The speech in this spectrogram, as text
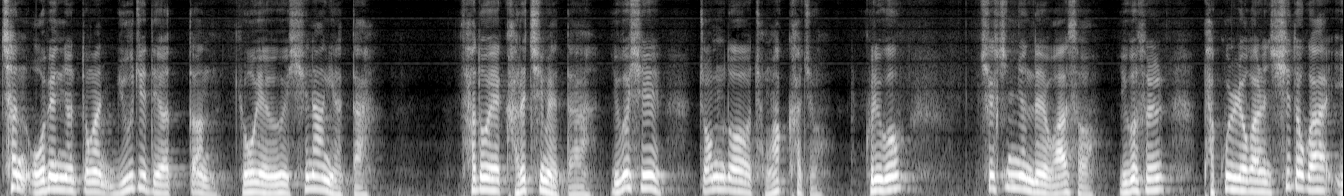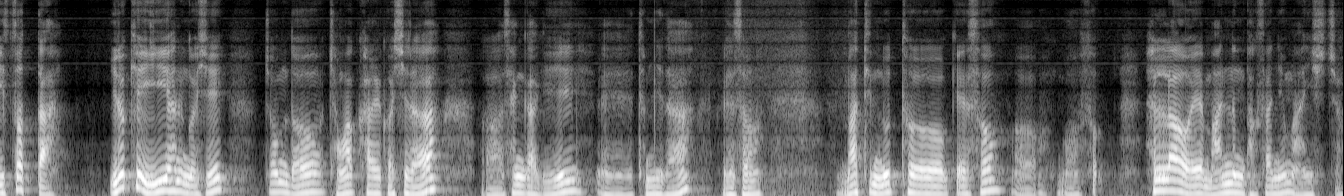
1500년 동안 유지되었던 교회의 신앙이었다. 사도의 가르침이었다. 이것이 좀 더 정확하죠. 그리고 70년대에 와서 이것을 바꾸려고 하는 시도가 있었다. 이렇게 이해하는 것이 좀 더 정확할 것이라 어, 생각이 듭니다. 그래서 마틴 루터께서 어, 뭐 헬라어의 만능 박사님은 아니시죠.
